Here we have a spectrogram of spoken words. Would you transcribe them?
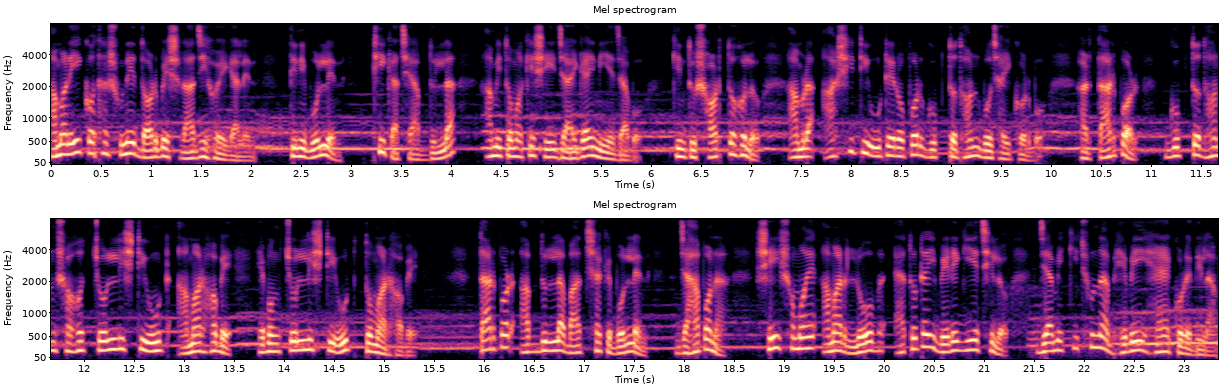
আমার এই কথা শুনে দরবেশ রাজি হয়ে গেলেন। তিনি বললেন, ঠিক আছে আব্দুল্লাহ, আমি তোমাকে সেই জায়গায় নিয়ে যাব। কিন্তু শর্ত হলো, আমরা আশিটি উটের ওপর গুপ্তধন বোঝাই করব। আর তারপর গুপ্তধন সহ চল্লিশটি উট আমার হবে এবং চল্লিশটি উট তোমার হবে। তারপর আবদুল্লাহ বাদশাকে বললেন জাহাপনা সেই সময় আমার লোভ এতটাই বেড়ে গিয়েছিল যে আমি কিছু না ভেবেই হ্যাঁ করে দিলাম।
